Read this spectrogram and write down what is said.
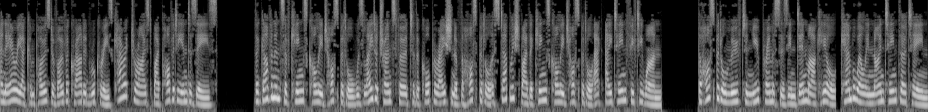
an area composed of overcrowded rookeries characterized by poverty and disease. The governance of King's College Hospital was later transferred to the Corporation of the Hospital established by the King's College Hospital Act 1851. The hospital moved to new premises in Denmark Hill, Camberwell in 1913.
